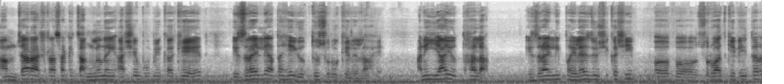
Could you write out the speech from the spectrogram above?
आमच्या राष्ट्रासाठी चांगलं नाही अशी भूमिका घेत इस्रायलने आता हे युद्ध सुरू केलेलं आहे. आणि या युद्धाला इस्रायलनी पहिल्याच दिवशी कशी सुरुवात केली तर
